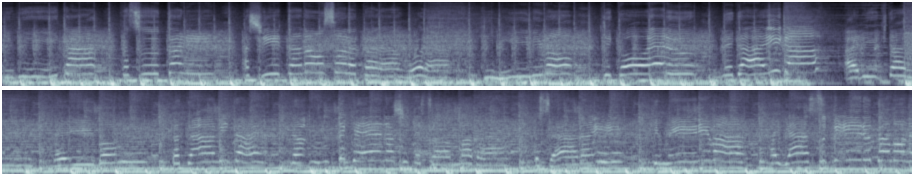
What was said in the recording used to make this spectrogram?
響いた。かすかに明日の空からりきたる平凡バカみたいなんてけなしてさまだ。幼い君には早すぎるかもね。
